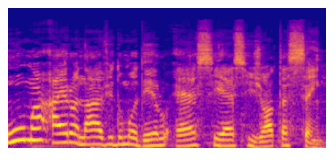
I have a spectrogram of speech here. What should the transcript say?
uma aeronave do modelo SSJ-100.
